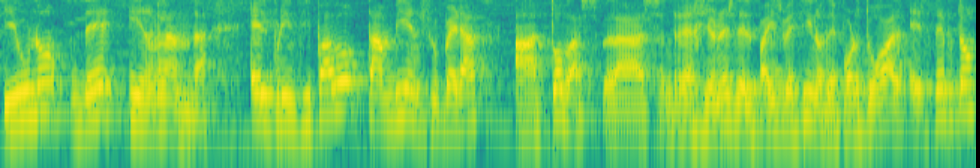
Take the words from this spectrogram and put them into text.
y 1 de Irlanda. El Principado también supera a todas las regiones del país vecino de Portugal, excepto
